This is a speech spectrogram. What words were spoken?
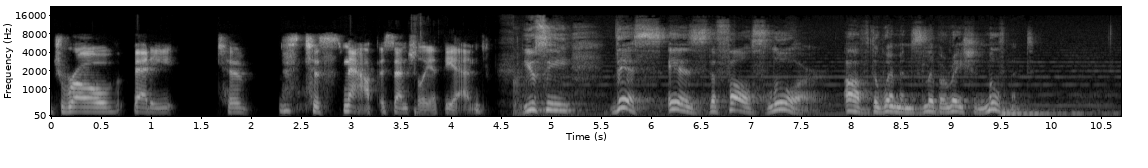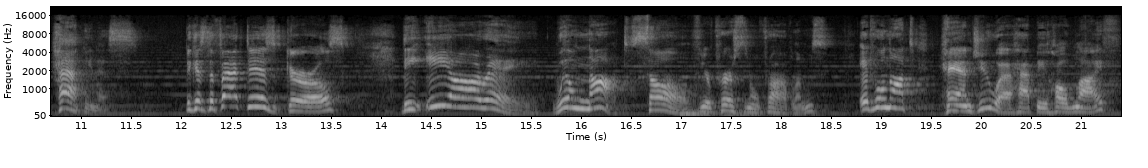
drove Betty to to snap essentially at the end. You see, this is the false lure of the women's liberation movement. Happiness. Because the fact is, girls, the ERA will not solve your personal problems. It will not hand you a happy home life.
